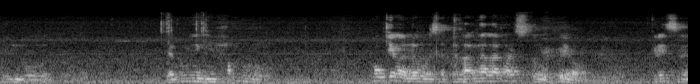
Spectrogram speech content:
그뭐 대통령이 함부로 폭격을 넘어서 들락날락 할 수도 없고요. 그래서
